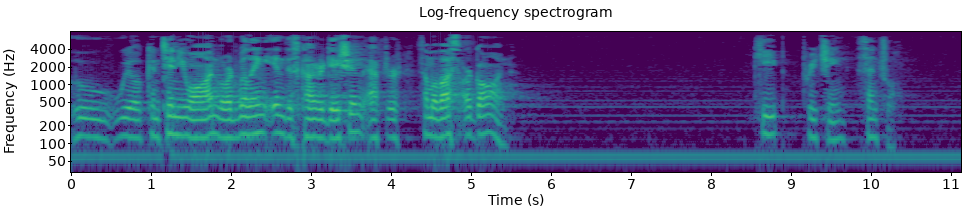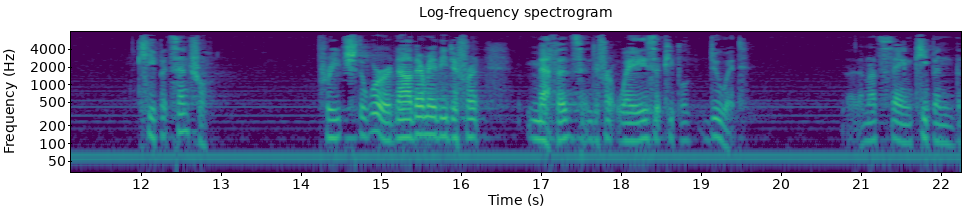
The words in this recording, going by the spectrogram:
who will continue on, Lord willing, in this congregation after some of us are gone. Keep preaching central. Keep it central. Preach the word. Now, there may be different methods and different ways that people do it. I'm not saying keeping the,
